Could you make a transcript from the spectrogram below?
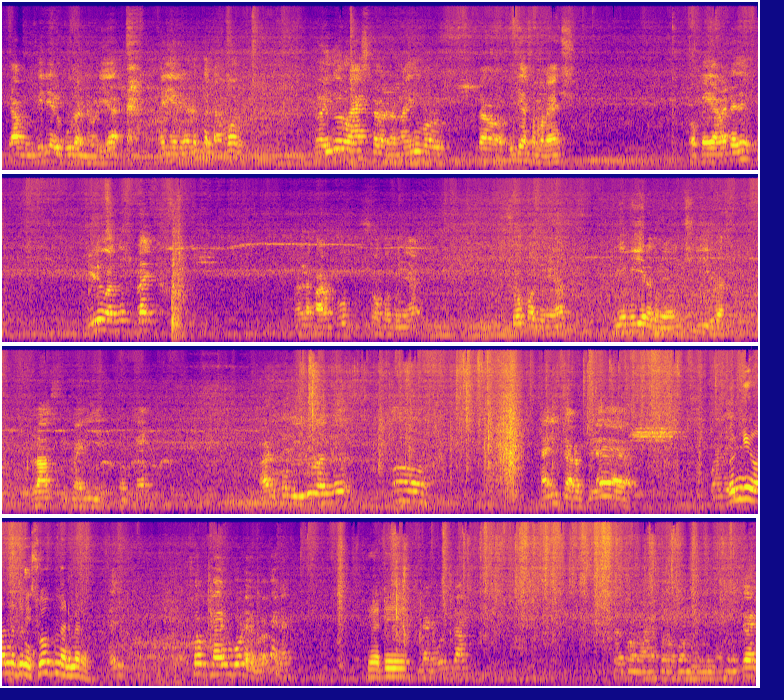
ஞாபகம் வெளியில் கூட இருந்தபடியாக வெளியே தமோ இது ஒரு ஆஷ் கலர் இதுவும் இது ஒரு வித்தியாசமான ஆஷ் ஓகே அடுத்தது. இது வந்து பிளாக் நல்ல கருப்பு சோப்பு துணியா? சோப்பு துணியா? இது மீற துணியா? வந்து சீர பிளாஸ்டிக் மாதிரி ஓகே அடுத்தது இது வந்து ஓ, தனி கருப்பில் எங்கே வந்த துணி சோப்பு மாதிரி மாதிரி சோப்பு மாதிரி கூட இருக்கும் என்ன? கேட்டு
